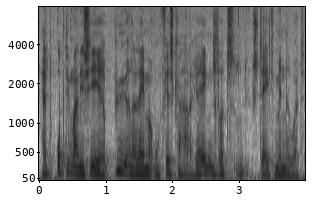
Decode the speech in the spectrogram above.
het optimaliseren puur en alleen maar om fiscale redenen, dat het steeds minder wordt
